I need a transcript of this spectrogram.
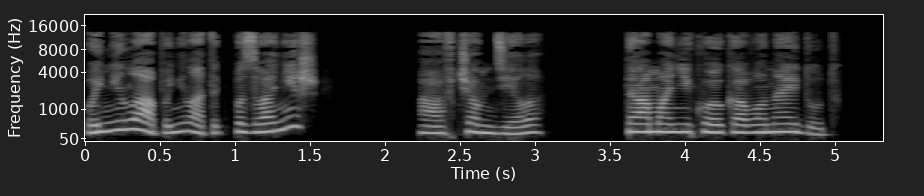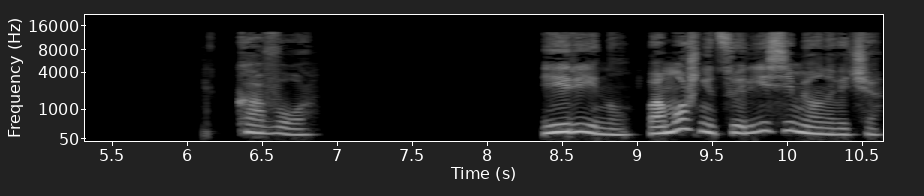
Поняла, поняла. Так позвонишь? А в чем дело? Там они кое-кого найдут. Кого? Ирину, помощницу Ильи Семеновича.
